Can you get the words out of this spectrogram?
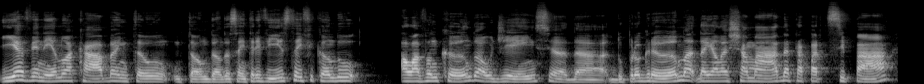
e a Veneno acaba, então, então, dando essa entrevista e ficando alavancando a audiência da, do programa, daí ela é chamada para participar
